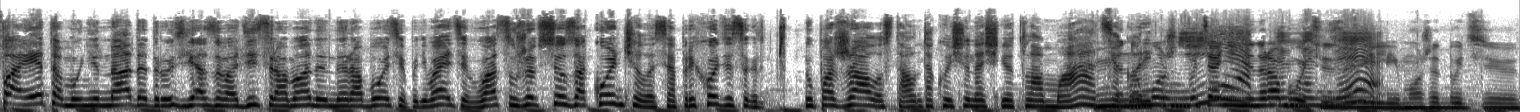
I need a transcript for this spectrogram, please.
поэтому не надо, друзья, заводить романы на работе, понимаете? У вас уже все закончилось, а приходится говорить, ну, пожалуйста, а он такой еще начнет ломаться. Не, ну, говорить, может быть, они не на работе завели, может быть... э,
